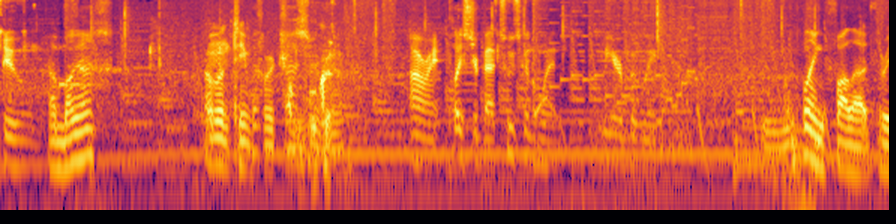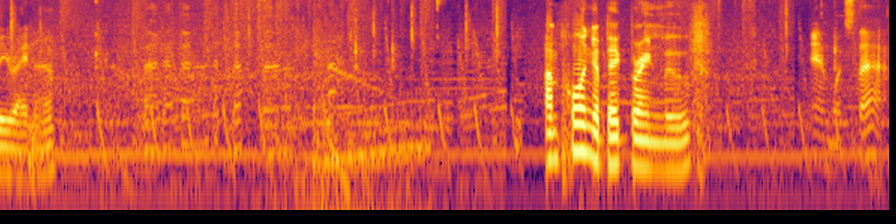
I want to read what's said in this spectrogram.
Doom. Among Us? I'm on Team Fortress. All right, place your bets. Who's gonna win? Me or Bowie? I'm playing Fallout 3 right now. I'm pulling a big brain move. What's that?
